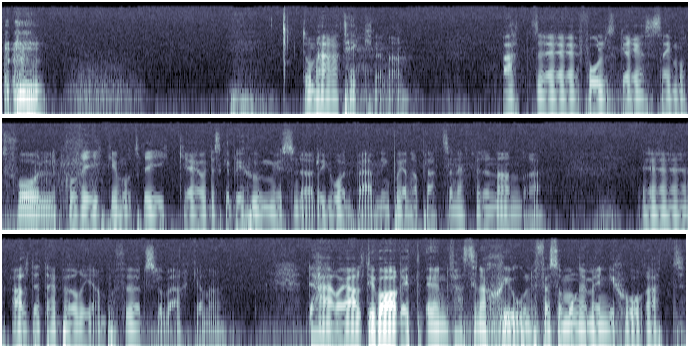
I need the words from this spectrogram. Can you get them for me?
de här tecknena. Att eh, folk ska resa sig mot folk och rike mot rike och det ska bli hungersnöd och jordbävning på ena platsen efter den andra. Eh, allt detta är början på födsloverkarna. Det här har ju alltid varit en fascination för så många människor att,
